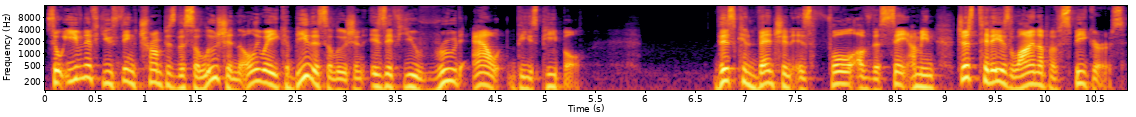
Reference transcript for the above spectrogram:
So even if you think Trump is the solution, the only way he could be the solution is if you root out these people. This convention is full of the same. I mean, just today's lineup of speakers.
